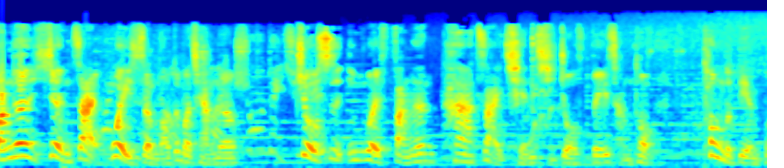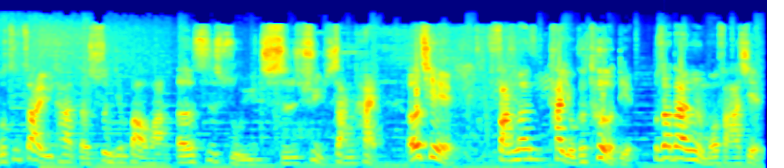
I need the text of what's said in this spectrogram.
凡恩现在为什么这么强呢？就是因为凡恩他在前期就非常痛，痛的点不是在于他的瞬间爆发，而是属于持续伤害。而且凡恩他有个特点，不知道大家有没有发现，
